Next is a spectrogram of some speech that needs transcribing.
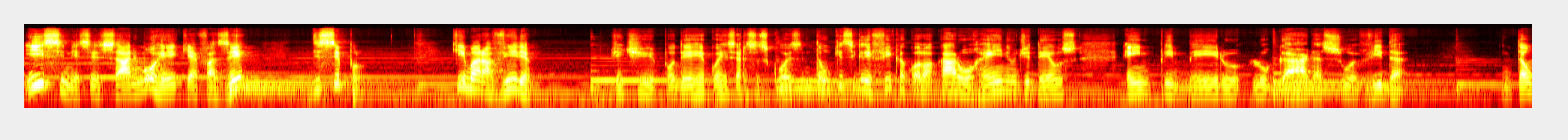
E, se necessário, morrer, que é fazer discípulo. Que maravilha a gente poder reconhecer essas coisas. Então, o que significa colocar o reino de Deus em primeiro lugar da sua vida? Então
